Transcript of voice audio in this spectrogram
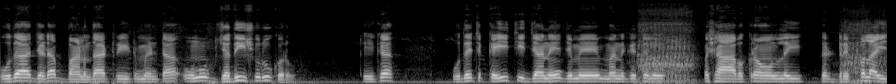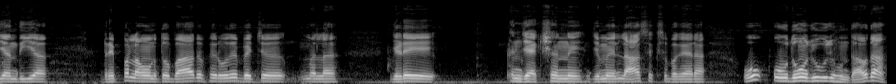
ਉਹਦਾ ਜਿਹੜਾ ਬਣਦਾ ਟ੍ਰੀਟਮੈਂਟ ਆ, ਉਹਨੂੰ ਜਦੀ ਸ਼ੁਰੂ ਕਰੋ। ਠੀਕ ਆ? ਉਹਦੇ ਚ ਕਈ ਚੀਜ਼ਾਂ ਨੇ, ਜਿਵੇਂ ਮੰਨ ਕੇ ਚਲੋ ਪਿਸ਼ਾਬ ਕਰਾਉਣ ਲਈ ਫਿਰ ਡ੍ਰਿਪ ਲਾਈ ਜਾਂਦੀ ਆ। ਡ੍ਰਿਪ ਲਾਉਣ ਤੋਂ ਬਾਅਦ ਫਿਰ ਉਹਦੇ ਵਿੱਚ ਮਤਲਬ ਜਿਹੜੇ ਇੰਜੈਕਸ਼ਨ ਨੇ, ਜਿਵੇਂ ਲਾਸਿਕਸ ਵਗੈਰਾ, ਉਹ ਉਦੋਂ ਯੂਜ਼ ਹੁੰਦਾ ਉਹਦਾ।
